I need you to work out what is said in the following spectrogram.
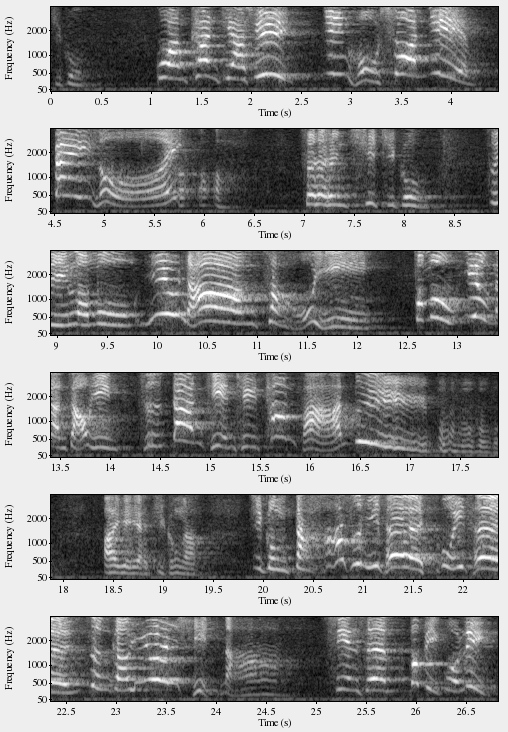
鞠躬，观看家婿，因何双眼悲泪？哦哦，真去鞠躬，只因老母有难照应，父母有难照应，自当前去探访。哎，不不不不，哎呀呀，鞠躬啊，鞠躬大事必成，微臣怎告远行呐？先生不必过虑。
